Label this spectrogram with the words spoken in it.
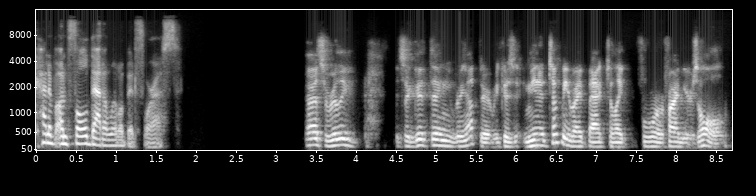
kind of unfold that a little bit for us? That's a really, it's a good thing you bring up there because I mean, it took me right back to like four or five years old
